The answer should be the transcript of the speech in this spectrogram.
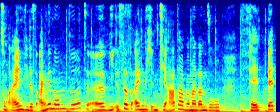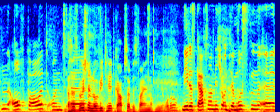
zum einen, wie das angenommen wird. Äh, wie ist das eigentlich im Theater, wenn man dann so Feldbetten aufbaut. Und, Also das ist wirklich eine Novität, gab es ja bisweilen noch nie, oder? Nee, das gab es noch nicht und wir mussten, äh,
